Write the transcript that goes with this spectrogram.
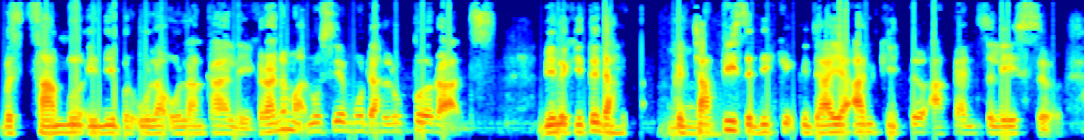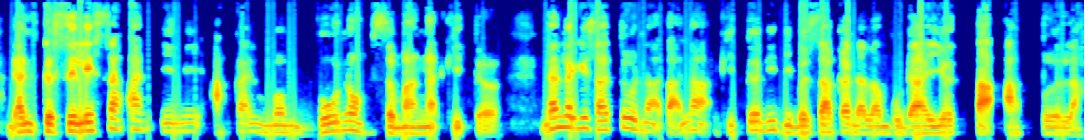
bersama ini berulang-ulang kali. Kerana manusia mudah lupa Rats. Bila kita dah kecapi sedikit kejayaan kita akan selesa. Dan keselesaan ini akan membunuh semangat kita. Dan lagi satu nak tak nak kita ni dibesarkan dalam budaya tak apalah.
